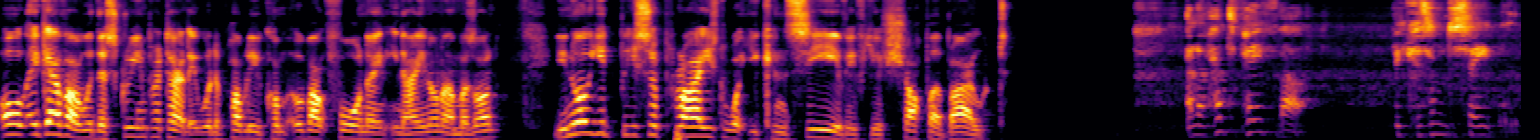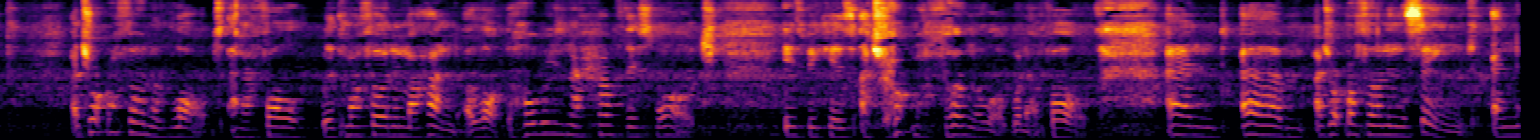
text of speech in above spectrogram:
Altogether, with the screen protector, it would have probably come to about four ninety nine on Amazon. You know, you'd be surprised what you can save if you shop about. And I've had to pay for that because I'm disabled. I drop my phone a lot and I fall with my phone in my hand a lot. The whole reason I have this watch is because I drop my phone a lot when I fall. And um, I drop my phone in the sink and.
